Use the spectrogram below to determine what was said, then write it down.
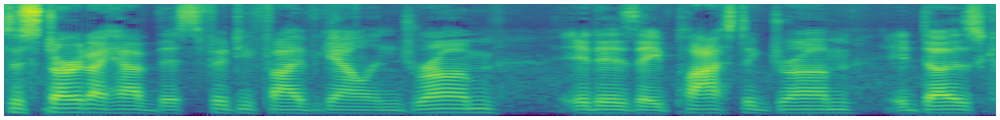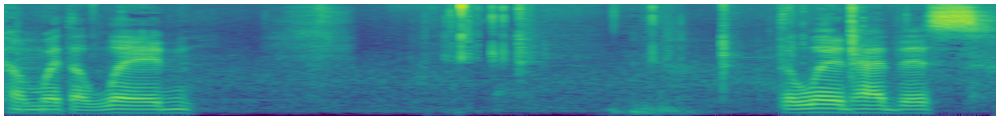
to start, I have this 55 gallon drum. It is a plastic drum. It does come with a lid. The lid had this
